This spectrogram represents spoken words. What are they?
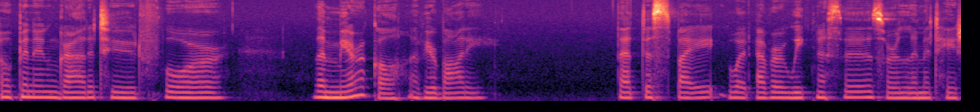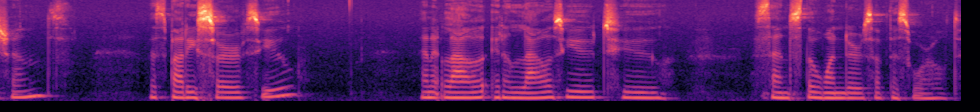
Open in gratitude for the miracle of your body. That despite whatever weaknesses or limitations, this body serves you and it, allow, it allows you to sense the wonders of this world.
